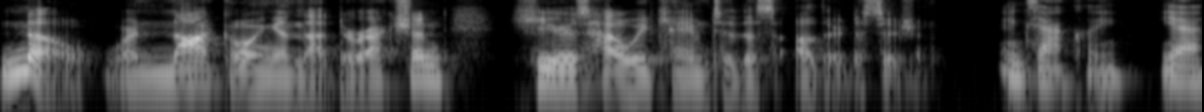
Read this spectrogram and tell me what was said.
no, we're not going in that direction. Here's how we came to this other decision. Exactly. Yeah.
